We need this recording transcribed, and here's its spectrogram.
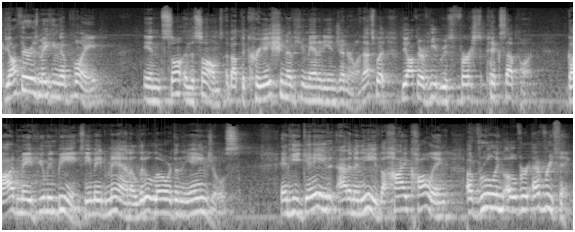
The author is making a point in, in the Psalms about the creation of humanity in general. And that's what the author of Hebrews first picks up on. God made human beings, He made man a little lower than the angels. And he gave Adam and Eve the high calling of ruling over everything.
